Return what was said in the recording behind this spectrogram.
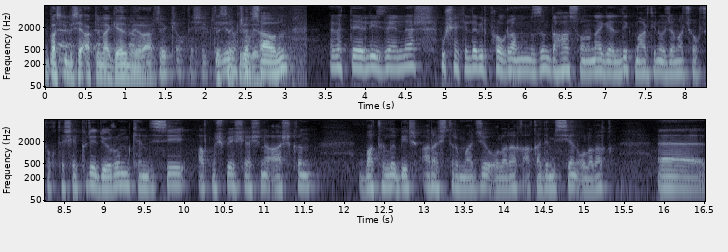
Başka bir şey aklıma gelmiyor Tamam artık. Çok teşekkür, Teşekkür ediyorum. Çok sağ olun. Evet değerli izleyenler bu şekilde bir programımızın daha sonuna geldik. Martin hocama çok çok teşekkür ediyorum. Kendisi 65 yaşını aşkın batılı bir araştırmacı olarak, akademisyen olarak eee,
